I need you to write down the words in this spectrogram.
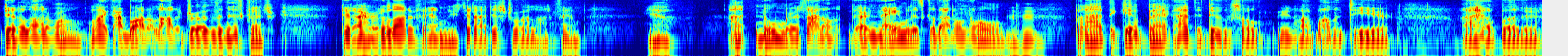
did a lot of wrong. Like I brought a lot of drugs in this country. Did I hurt a lot of families? Did I destroy a lot of families? Yeah. I, numerous. I don't, they're nameless because I don't know them. Mm-hmm. But I had to give back. I had to do. So, you know, I volunteer. I help others,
